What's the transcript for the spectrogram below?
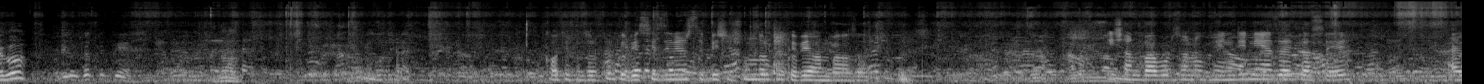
এগো কত সুন্দর ফুলকপি সিজনের চেয়ে বেশি সুন্দর ফুলকপি এখন পাওয়া যায়। ঈশান বাবুর জন্য ভেন্ডি নিয়ে যাইতেছে। আর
